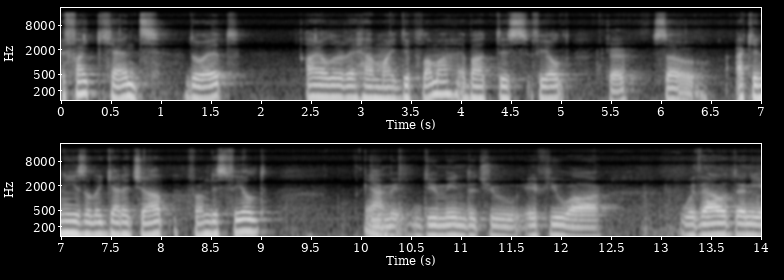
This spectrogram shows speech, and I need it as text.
if i can't do it i already have my diploma about this field Okay. so i can easily get a job from this field Do, you mean, do you mean that you, if you are without any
